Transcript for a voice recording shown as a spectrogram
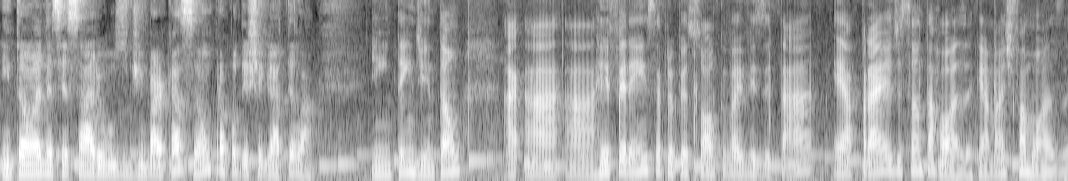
Então é necessário o uso de embarcação para poder chegar até lá. Entendi. Então, a, a, a referência para o pessoal que vai visitar é a Praia de Santa Rosa, que é a mais famosa.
